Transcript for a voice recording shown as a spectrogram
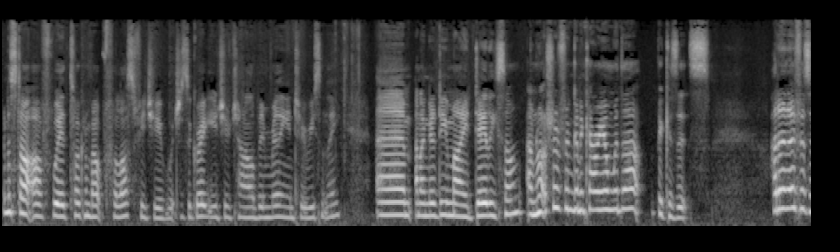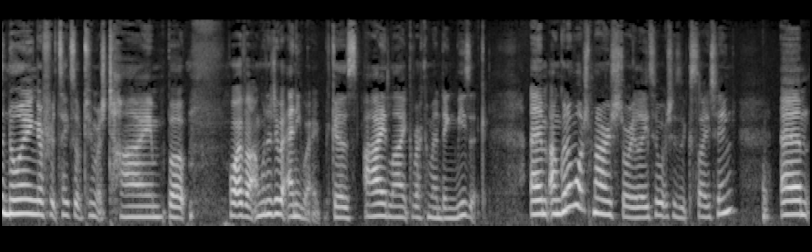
I'm going to start off with talking about Philosophy Tube, which is a great YouTube channel I've been really into recently. Um, and I'm going to do my daily song. I'm not sure if I'm going to carry on with that because it's. I don't know if it's annoying or if it takes up too much time, but whatever. I'm going to do it anyway because I like recommending music. Um, I'm gonna watch Marriage Story later, which is exciting. Um,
